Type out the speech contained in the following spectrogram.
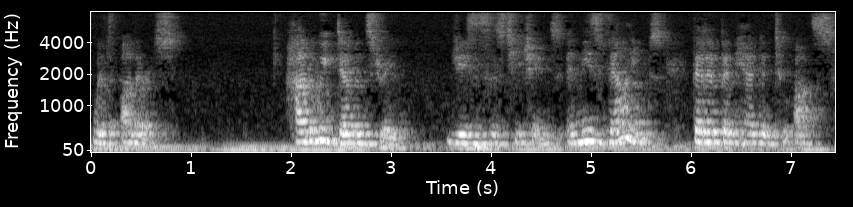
with others. How do we demonstrate Jesus' teachings and these values that have been handed to us?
